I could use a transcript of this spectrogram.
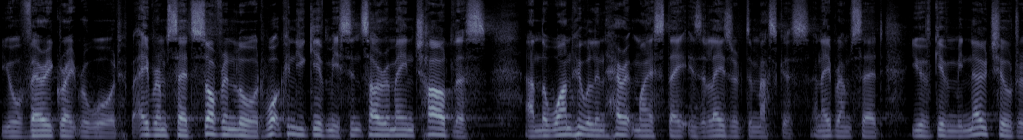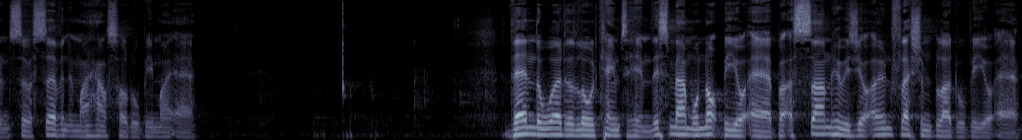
your very great reward. But Abram said, Sovereign Lord, what can you give me since I remain childless? And the one who will inherit my estate is Eliezer of Damascus. And Abram said, You have given me no children, so a servant in my household will be my heir. Then the word of the Lord came to him This man will not be your heir, but a son who is your own flesh and blood will be your heir.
